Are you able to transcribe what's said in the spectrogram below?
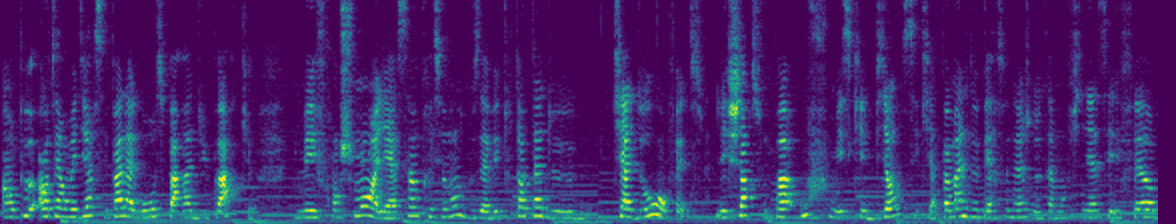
un peu intermédiaire. C'est pas la grosse parade du parc. Mais franchement elle est assez impressionnante, vous avez tout un tas de cadeaux en fait. Les chars sont pas ouf mais ce qui est bien c'est qu'il y a pas mal de personnages notamment Phineas et Ferb,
